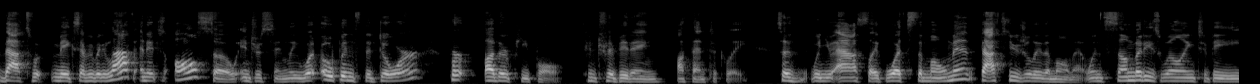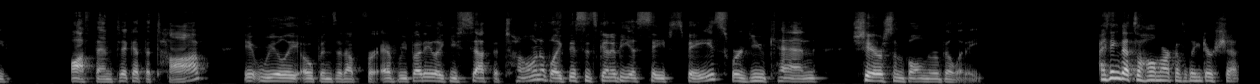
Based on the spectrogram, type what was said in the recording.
that's what makes everybody laugh. And it's also interestingly what opens the door for other people contributing authentically. So when you ask like what's the moment that's usually the moment. When somebody's willing to be authentic at the top it really opens it up for everybody. Like you set the tone of like this is going to be a safe space where you can share some vulnerability. I think that's a hallmark of leadership,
